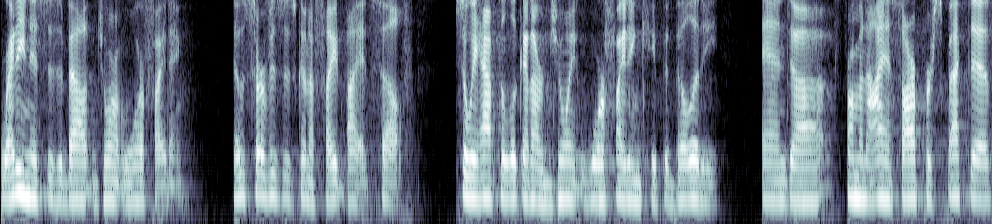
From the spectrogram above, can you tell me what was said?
readiness is about joint warfighting. No service is going to fight by itself. So we have to look at our joint warfighting capability. And uh, from an ISR perspective,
